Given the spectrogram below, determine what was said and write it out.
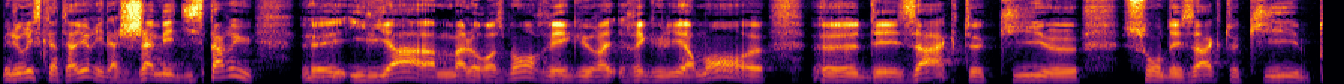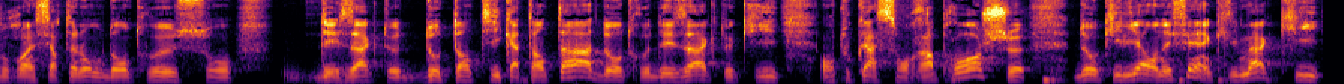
Mais le risque intérieur, il n'a jamais disparu. Euh, il y a malheureusement régulièrement euh, euh, des actes qui sont des actes qui, pour un certain nombre d'entre eux, sont des actes d'authentiques attentats, d'autres des actes qui, en tout cas, s'en rapprochent. Donc il y a en effet un climat qui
